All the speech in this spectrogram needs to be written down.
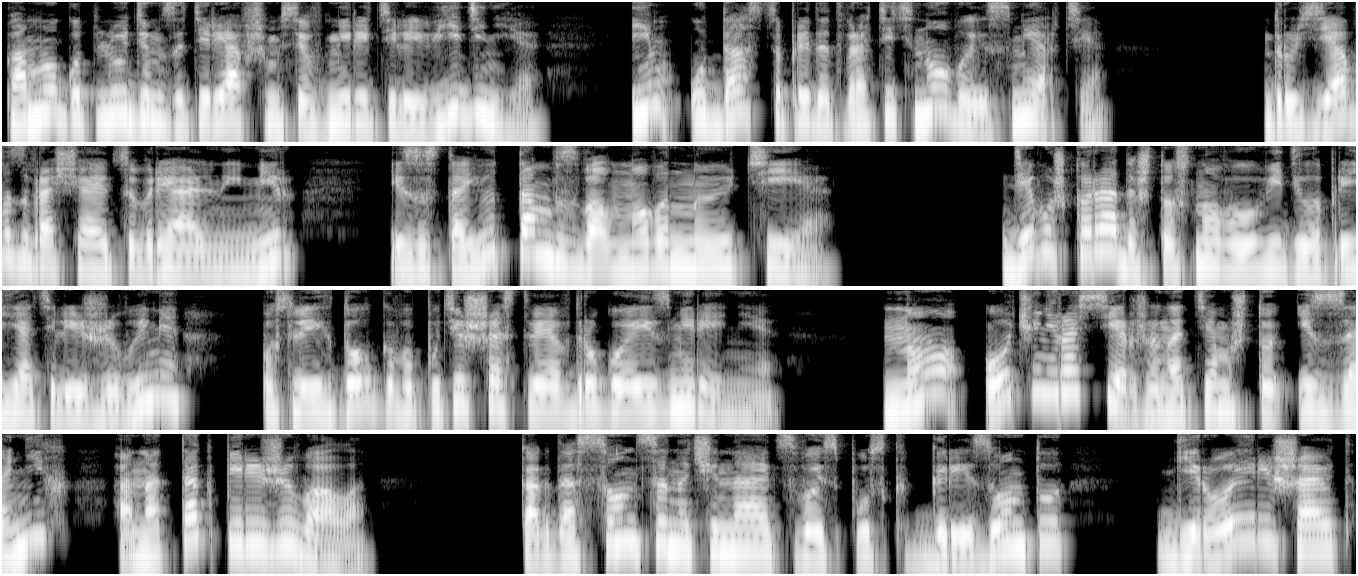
помогут людям, затерявшимся в мире телевидения, им удастся предотвратить новые смерти. Друзья возвращаются в реальный мир и застают там взволнованную Тия. Девушка рада, что снова увидела приятелей живыми после их долгого путешествия в другое измерение, но очень рассержена тем, что из-за них она так переживала. Когда солнце начинает свой спуск к горизонту, герои решают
